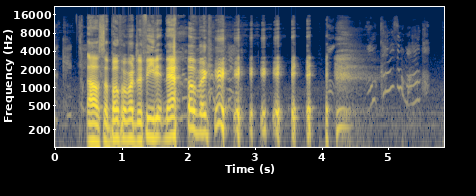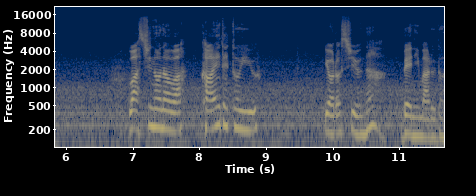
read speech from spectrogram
負けて Oh, so both of them are defeated now. Oh my god. わしの名は楓というよろしゅうなベニマル殿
